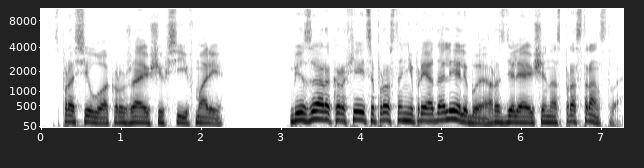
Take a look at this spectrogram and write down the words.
— спросил у окружающих Сиев Мари. «Без арок архейцы просто не преодолели бы разделяющее нас пространство».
